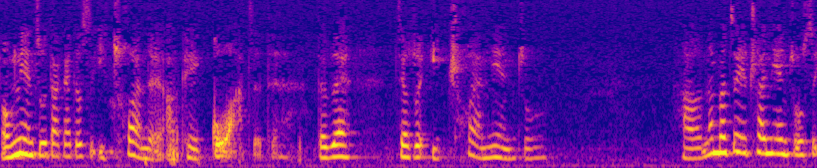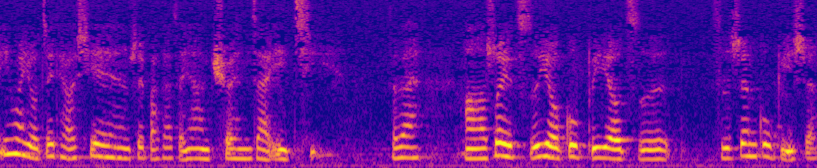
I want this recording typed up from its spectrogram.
我们念珠大概都是一串的啊，可以挂着的，对不对？叫做一串念珠。好，那么这一串念珠是因为有这条线，所以把它怎样圈在一起，对不对？啊，所以此有故彼有，此此生故彼生。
